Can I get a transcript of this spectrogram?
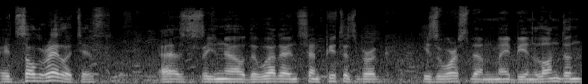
it's all relative. As you know, the weather in St. Petersburg is worse than maybe in London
